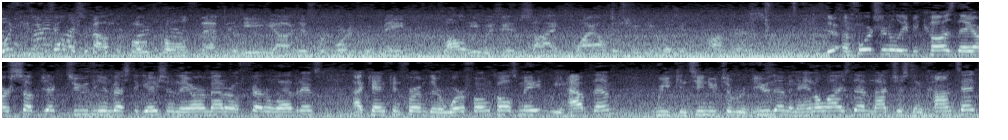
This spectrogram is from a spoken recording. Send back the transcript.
What can you tell us about the phone calls that he uh, is reported to have made while he was inside, while the shooting was in progress? They're- Unfortunately, because they are subject to the investigation and they are a matter of federal evidence, I can confirm there were phone calls made. We have them. We continue to review them and analyze them, not just in content,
